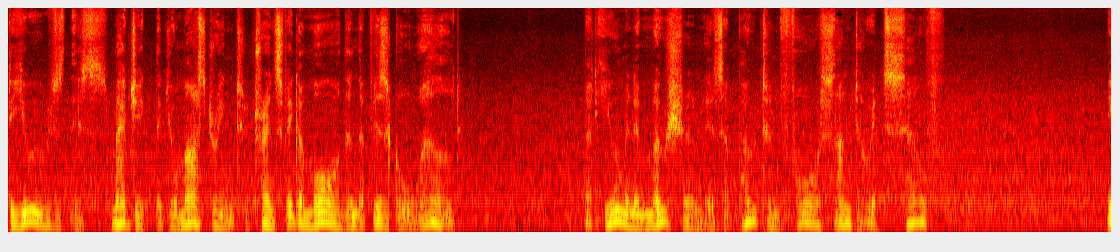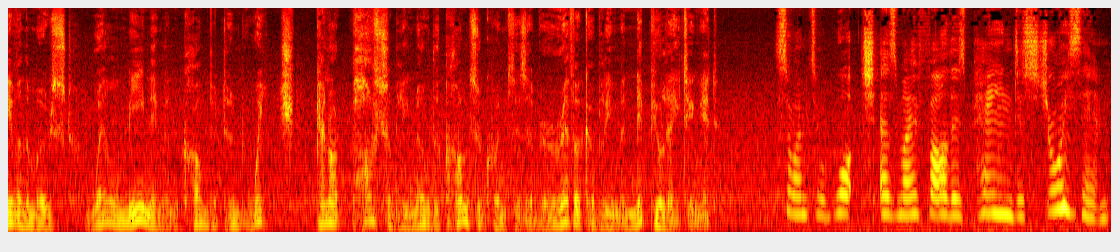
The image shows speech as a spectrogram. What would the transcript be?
to use this magic that you're mastering to transfigure more than the physical world. But human emotion is a potent force unto itself. Even the most well-meaning and competent witch cannot possibly know the consequences of irrevocably manipulating it. So I'm to watch as my father's pain destroys him.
